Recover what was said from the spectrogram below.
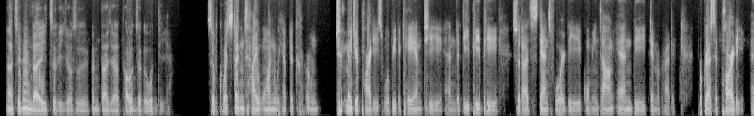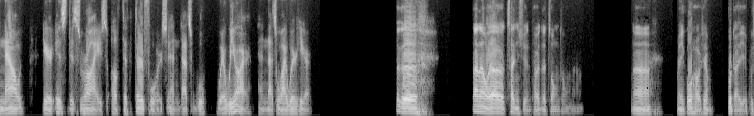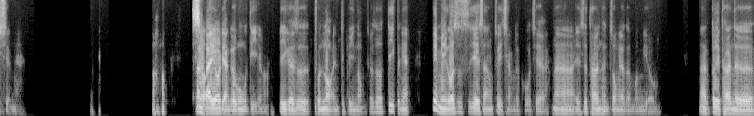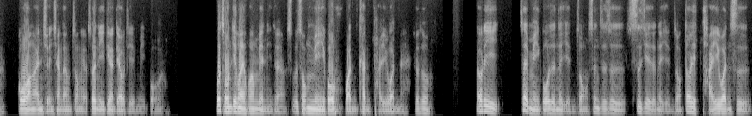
那今天来这里就是跟大家讨论这个问题。So of course, in Taiwan, we have the current two major parties will be the KMT and the DPP. So that stands for the Kuomintang and the Democratic Progressive Party. And now there is this rise of the third force, and that's where we are, and that's why we're here. 这个当然我要参选台湾的总统了，那美国好像不来也不行了。哦， 那来有两个目的啊，第一个是 to know and to be known，就是说第一个呢，因为美国是世界上最强的国家，那也是台湾很重要的盟友，那对台湾的国防安全相当重要，所以你一定要了解美国。不过从另外一方面，你知道是不是从美国反看台湾呢？就是说，到底在美国人的眼中，甚至是世界人的眼中，到底台湾是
